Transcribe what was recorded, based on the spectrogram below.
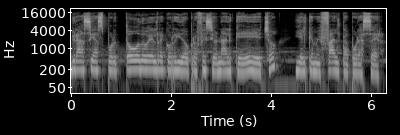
Gracias por todo el recorrido profesional que he hecho y el que me falta por hacer.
